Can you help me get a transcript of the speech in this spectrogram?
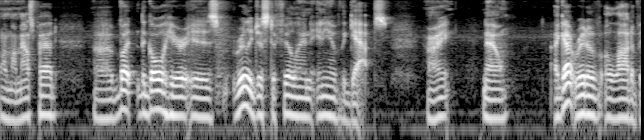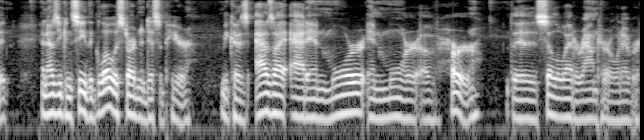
on my mouse pad. Uh, but the goal here is really just to fill in any of the gaps. All right. Now, I got rid of a lot of it. And as you can see, the glow is starting to disappear because as I add in more and more of her, the silhouette around her or whatever,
